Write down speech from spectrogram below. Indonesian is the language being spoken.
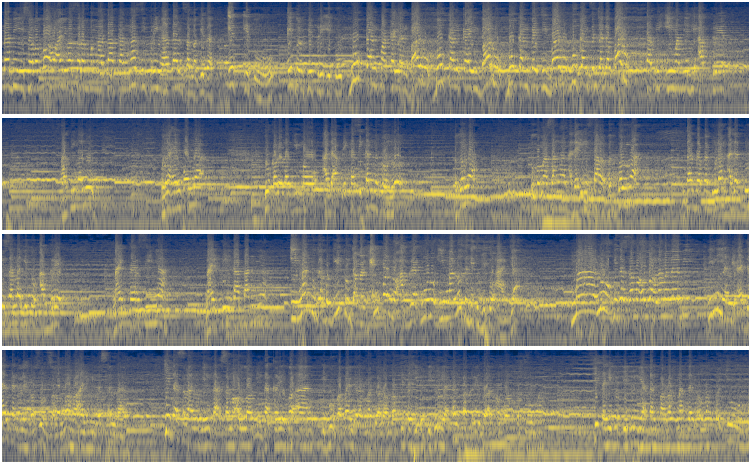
Nabi Shallallahu Alaihi Wasallam mengatakan ngasih peringatan sama kita. Id itu Idul Fitri itu bukan pakaian baru bukan kain baru bukan peci baru bukan senjata baru tapi imannya di upgrade. Arti nggak lu punya handphone nggak? Tuh kalau lagi mau ada aplikasikan ngedownload. Betul nggak? Tuh pemasangan ada install. Betul nggak ntar berapa bulan ada tulisan lagi tuh upgrade. Naik versinya naik tingkatannya. Iman juga begitu jangan handphone lo upgrade mulu. Iman lo segitu-gitu aja. Malu kita sama Allah nama Nabi. Ini yang diajarkan oleh Rasul Sallallahu Alaihi Wasallam. Kita selalu minta sama Allah minta keridhaan. Ibu bapak yang dirahmati Allah kita hidup di dunia tanpa keridhaan Allah kita hidup di dunia tanpa rahmat dari Allah. Percuma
